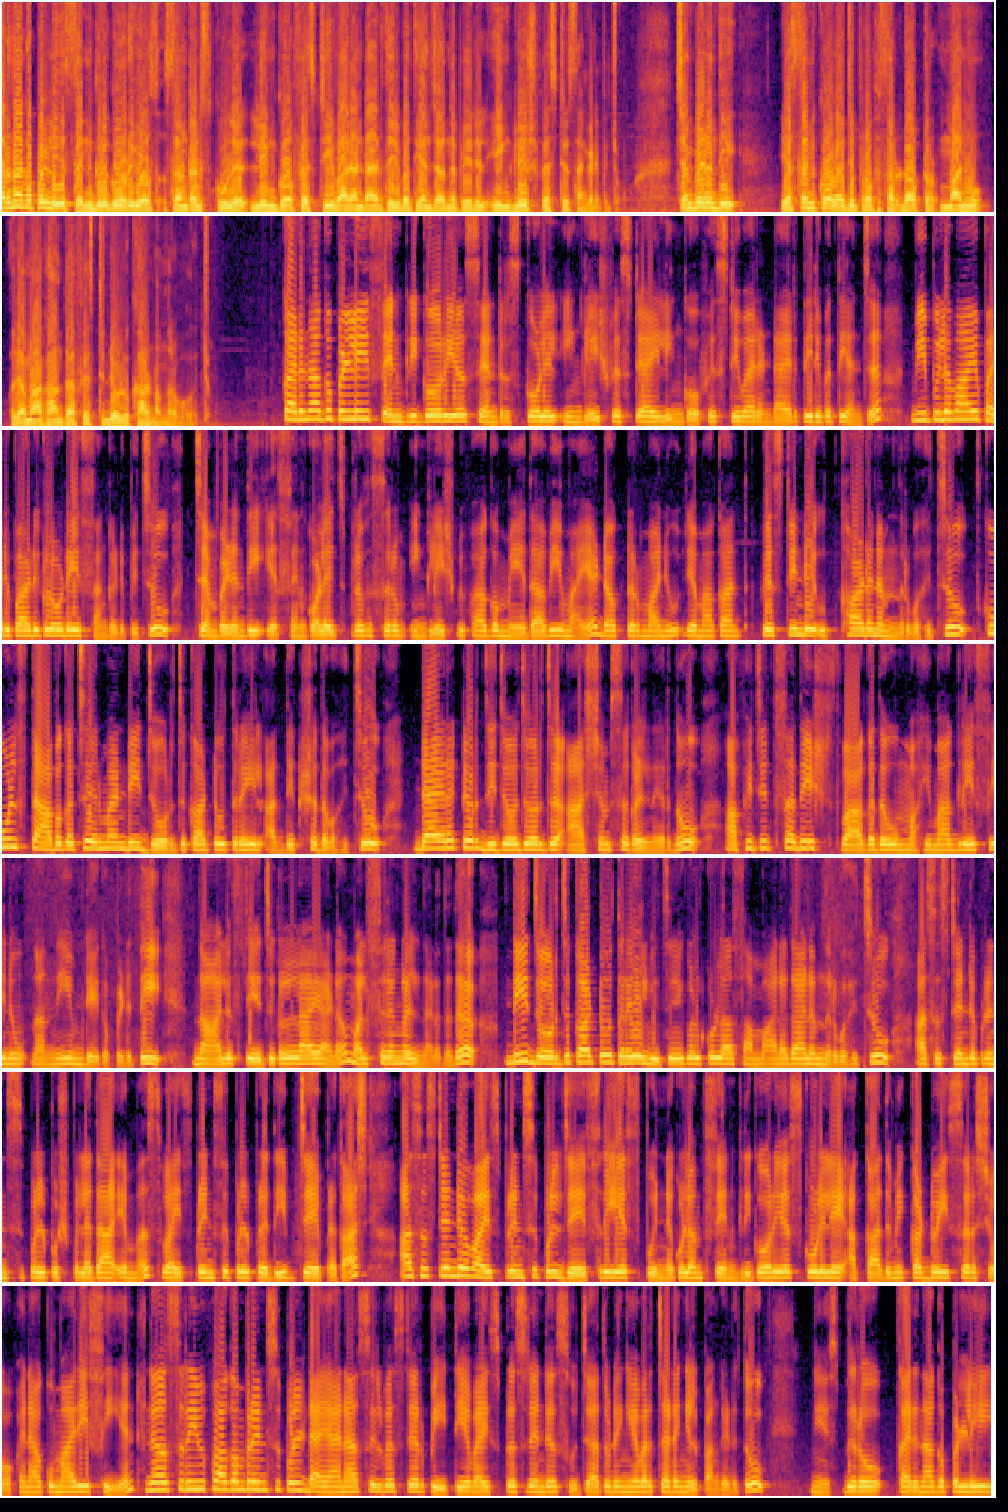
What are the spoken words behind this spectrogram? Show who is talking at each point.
Speaker 1: Karunagappally saint Gregorios central സ്കൂളിൽ ലിംഗോ ഫെസ്റ്റീവ രണ്ടായിരത്തി ഇരുപത്തിയഞ്ച് എന്ന പേരിൽ ഇംഗ്ലീഷ് ഫെസ്റ്റ് സംഘടിപ്പിച്ചു. Chempazhanthy S N college professor doctor Manu Ramakanth ഫെസ്റ്റിന്റെ ഉദ്ഘാടനം നിർവഹിച്ചു.
Speaker 2: കരുനാഗപ്പള്ളി സെന്റ് ഗ്രിഗോറിയോസ് സെൻട്രൽ സ്കൂളിൽ ഇംഗ്ലീഷ് ഫെസ്റ്റായ ലിംഗോ ഫെസ്റ്റിവ രണ്ടായിരത്തി ഇരുപത്തിയഞ്ച് വിപുലമായ പരിപാടികളോടെ സംഘടിപ്പിച്ചു. ചെമ്പഴന്തി എസ് എൻ കോളേജ് പ്രൊഫസറും ഇംഗ്ലീഷ് വിഭാഗം മേധാവിയുമായ ഡോക്ടർ മനു രമാകാന്ത് ഫെസ്റ്റിന്റെ ഉദ്ഘാടനം നിർവഹിച്ചു. സ്കൂൾ സ്ഥാപക ചെയർമാൻ ഡി ജോർജ് കാട്ടൂത്രയിൽ അധ്യക്ഷത വഹിച്ചു. ഡയറക്ടർ ജിജോ ജോർജ് ആശംസകൾ നേർന്നു. അഭിജിത്ത് സതീഷ് സ്വാഗതവും മഹിമ ഗ്രേസിനു നന്ദിയും രേഖപ്പെടുത്തി. നാല് സ്റ്റേജുകളിലായാണ് മത്സരങ്ങൾ നടന്നത്. ഡി ജോർജ് കാട്ടൂത്തറയിൽ വിജയികൾക്കുള്ള സമ്മാനദാനം നിർവഹിച്ചു. Assistant principal Pushpalatha M S vice principal Pradeep Jayaprakash assistant vice principal Jayasree S Punnakulam saint Gregorios സ്കൂളിലെ academic adviser Shobhana Kumari C N nursery വിഭാഗം principal Diana Sylvester P T A vice president Suja തുടങ്ങിയവർ ചടങ്ങിൽ പങ്കെടുത്തു. News bureau Karunagappally.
